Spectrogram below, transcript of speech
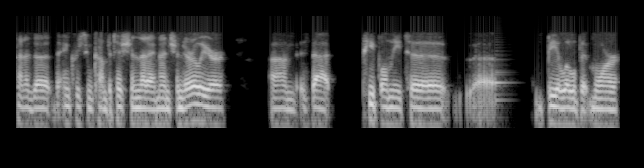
kind of the, the increasing competition that I mentioned earlier um, is that people need to uh, be a little bit more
